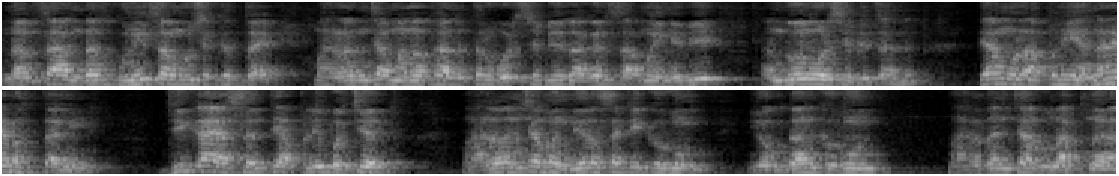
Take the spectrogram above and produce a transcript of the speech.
नवचा अंदाज कुणी सांगू शकत नाही. महाराजांच्या मनात आलं तर वर्ष बी लागेल सहा महिने बी आणि दोन वर्ष बी चालेल. त्यामुळं आपण येणाऱ्या भक्तांनी जी काय असेल ती आपली बचत महाराजांच्या मंदिरासाठी करून योगदान करून महाराजांच्या ऋणातनं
